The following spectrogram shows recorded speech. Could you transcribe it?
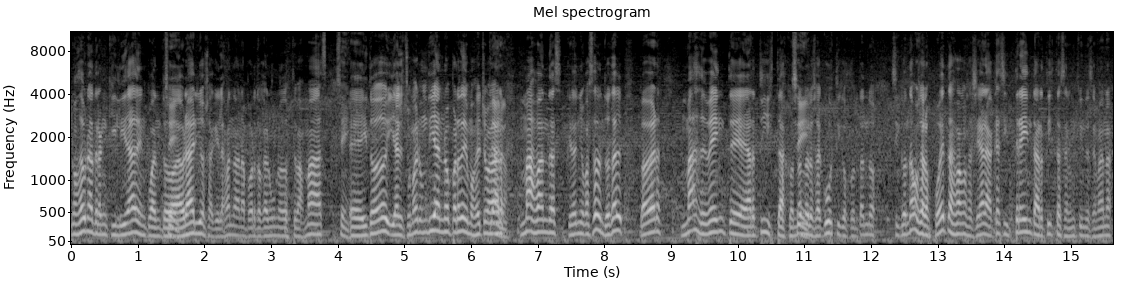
nos da una tranquilidad en cuanto Sí. a horarios, a que las bandas van a poder tocar uno o dos temas más Sí. eh, y todo. Y al sumar un día no perdemos. De hecho, va a haber más bandas que el año pasado. En total va a haber más de 20 artistas contando Sí. los acústicos, contando. Si contamos a los poetas, vamos a llegar a casi 30 artistas en un fin de semana.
